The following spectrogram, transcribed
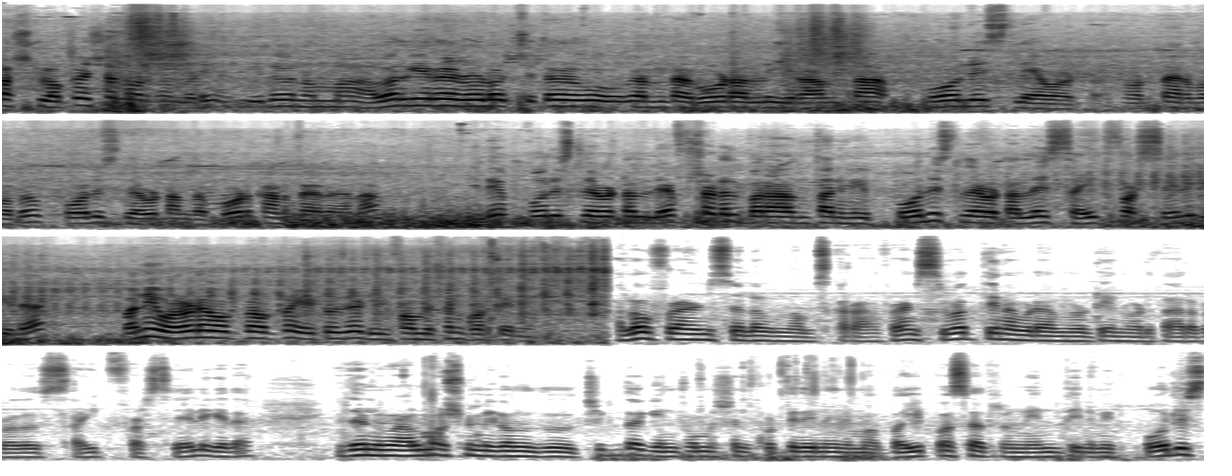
ಫಸ್ಟ್ ಲೊಕೇಶನ್ ನೋಡ್ಕೊಂಬಿಡಿ. ಇದು ನಮ್ಮ ಅವರ್ಗೆರೆ ರೋಡು ಚಿತ್ರದುರ್ಗ ಹೋಗೋಂಥ ರೋಡಲ್ಲಿ ಇರೋಂಥ ಪೊಲೀಸ್ ಲೇಔಟ್. ನೋಡ್ತಾ ಇರ್ಬೋದು, ಪೊಲೀಸ್ ಲೇಔಟ್ ಅಂತ ಬೋರ್ಡ್ ಕಾಣ್ತಾ ಇದೆಯಲ್ಲ ಇದೇ ಪೊಲೀಸ್ ಲೇಔಟಲ್ಲಿ ಲೆಫ್ಟ್ ಸೈಡಲ್ಲಿ ಬರೋ ಅಂತ ನಿಮಗೆ ಪೊಲೀಸ್ ಲೇಔಟಲ್ಲಿ ಸೈಟ್ ಫಾರ್ ಸೇಲಿಗಿದೆ ಬನ್ನಿ ಒಳಗಡೆ ಹೋಗ್ತಾ ಹೋಗ್ತಾ ಎ ಟು ಜೆಡ್ ಇನ್ಫಾರ್ಮೇಷನ್ ಕೊಡ್ತೀನಿ. ಹಲೋ ಫ್ರೆಂಡ್ಸ್ ಎಲ್ಲರಿಗೂ ನಮಸ್ಕಾರ. ಫ್ರೆಂಡ್ಸ್ ಇವತ್ತಿನ ವಿಡಿಯೋ ನೋಡಿ ನೋಡ್ತಾ ಇರ್ಬೋದು ಸೈಟ್ ಫಾರ್ ಸೇಲಿಗಿದೆ ಇದು ನೀವು ಆಲ್ಮೋಸ್ಟ್ ನಿಮಗೆ ಒಂದು ಚಿಕ್ಕದಾಗಿ ಇನ್ಫಾರ್ಮೇಷನ್ ಕೊಟ್ಟಿದ್ದೀನಿ. ನಿಮ್ಮ ಬೈಪಾಸ್ ಹತ್ರ ನಿಂತು ನಿಮಗೆ ಪೊಲೀಸ್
